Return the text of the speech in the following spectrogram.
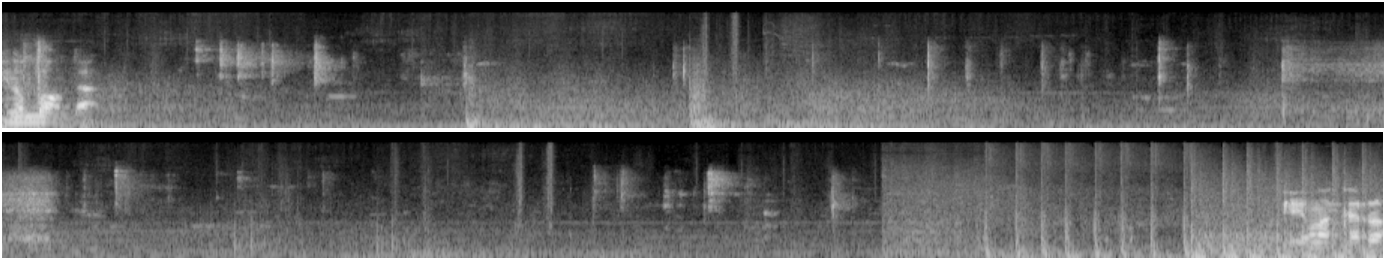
In un Ok, uno a.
